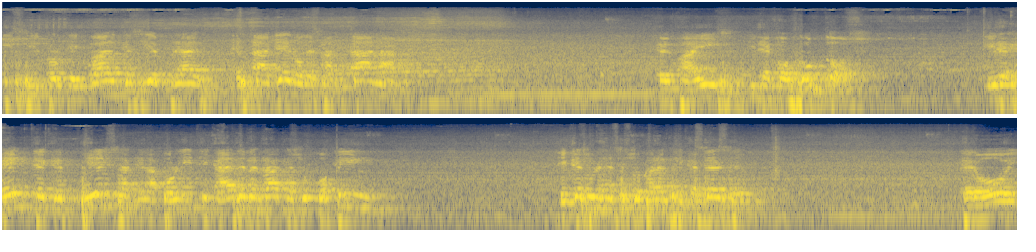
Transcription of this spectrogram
difícil, porque igual que siempre hay, está lleno de santanas el país y de corruptos y de gente que piensa que la política es de verdad que es un botín y que es un ejercicio para enriquecerse. Pero hoy,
